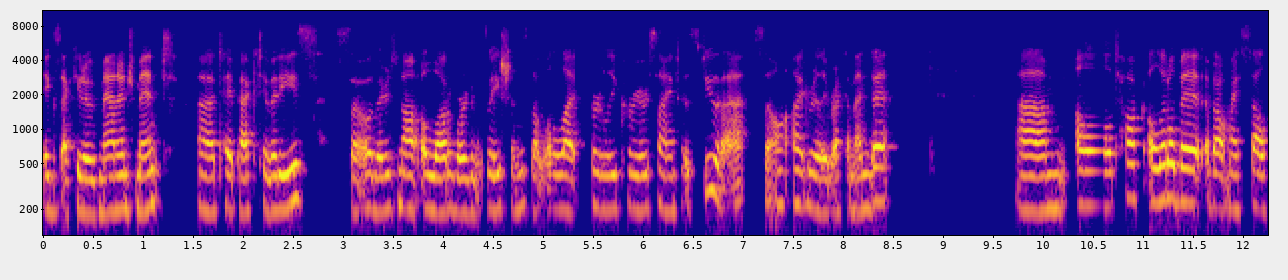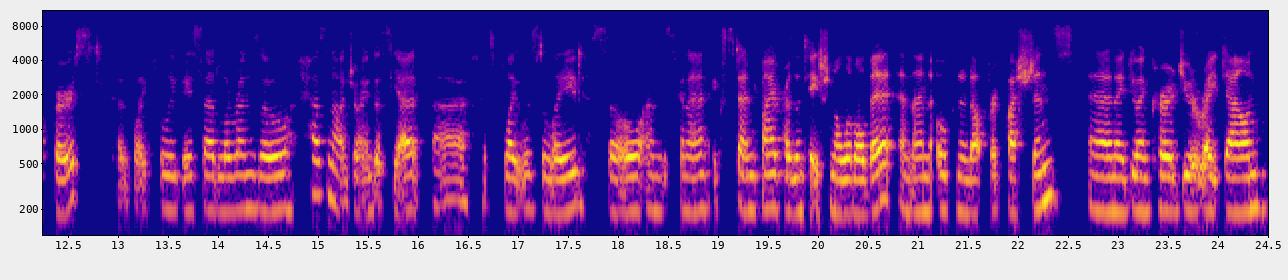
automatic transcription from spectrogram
executive management uh, type activities. So there's not a lot of organizations that will let early career scientists do that. So I'd really recommend it. Um, I'll talk a little bit about myself first, because like Felipe said, Lorenzo has not joined us yet. Uh, his flight was delayed, so I'm just gonna extend my presentation a little bit and then open it up for questions. And I do encourage you to write down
